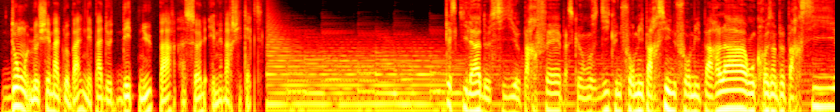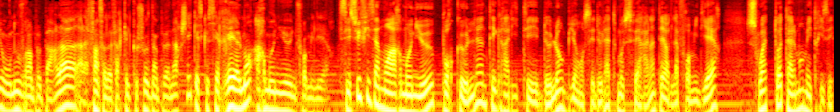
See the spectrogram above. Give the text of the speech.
dont le schéma global n'est pas détenu par un seul et même architecte. Qu'est-ce qu'il a de si euh, parfait? Parce qu'on se dit qu'une fourmi par-ci, une fourmi par-là, on creuse un peu par-ci, on ouvre un peu par-là. À la fin, ça doit faire quelque chose d'un peu anarchique. Est-ce que c'est réellement harmonieux, une fourmilière? C'est suffisamment harmonieux pour que l'intégralité de l'ambiance et de l'atmosphère à l'intérieur de la fourmilière soit totalement maîtrisée.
